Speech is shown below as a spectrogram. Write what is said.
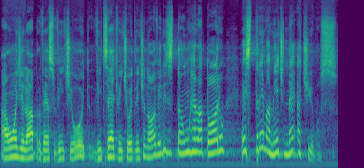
aonde lá para o verso 28, 27, 28, 29, eles dão um relatório extremamente negativos.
